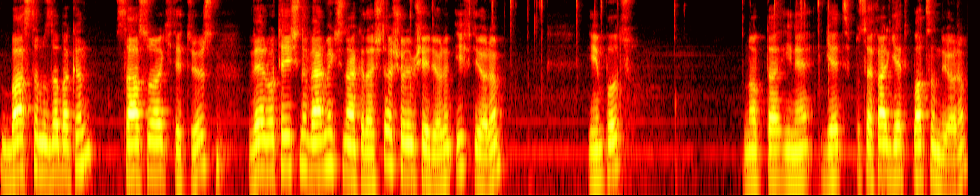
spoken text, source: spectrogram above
bastığımızda bakın sağa sola hareket ettiriyoruz. Ve rotation'ı vermek için arkadaşlar şöyle bir şey diyorum. If diyorum. Input nokta yine get. Bu sefer get button diyorum.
